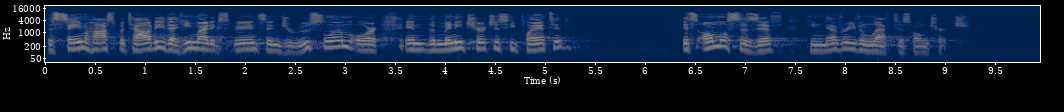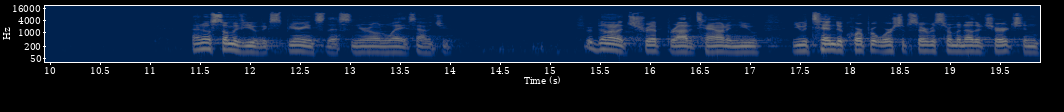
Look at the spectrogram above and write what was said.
The same hospitality that he might experience in Jerusalem or in the many churches he planted. It's almost as if he never even left his home church. I know some of you have experienced this in your own ways, haven't you? Have you've ever been on a trip or out of town and you, you attend a corporate worship service from another church and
